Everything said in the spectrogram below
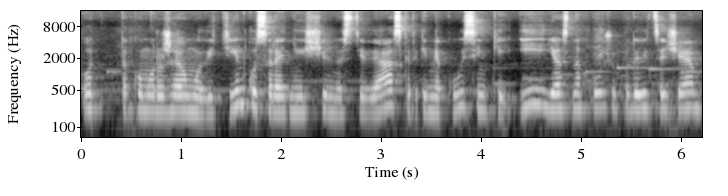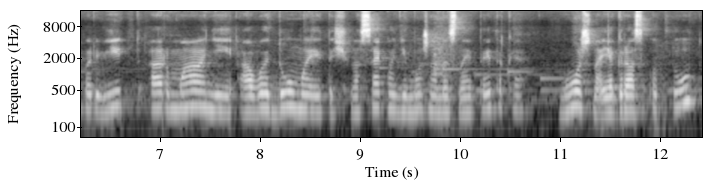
От такому рожевому відтінку середньої щільності в'язки, такі м'якусінькі. І я знаходжу, подивіться, джемпер від Армані. А ви думаєте, що на секунді можна не знайти таке? Можна, якраз отут.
